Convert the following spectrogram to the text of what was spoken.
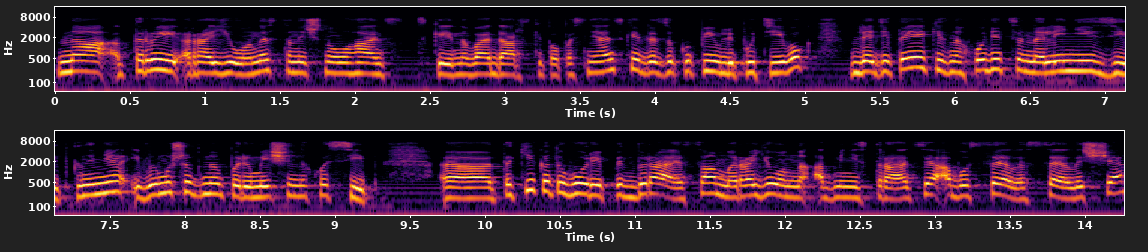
на три райони: Станично-Луганський, Новоайдарський, Попаснянський для закупівлі путівок для дітей, які знаходяться на лінії зіткнення і вимушено переміщених осіб. Такі категорії підбирає саме районна адміністрація або села селища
